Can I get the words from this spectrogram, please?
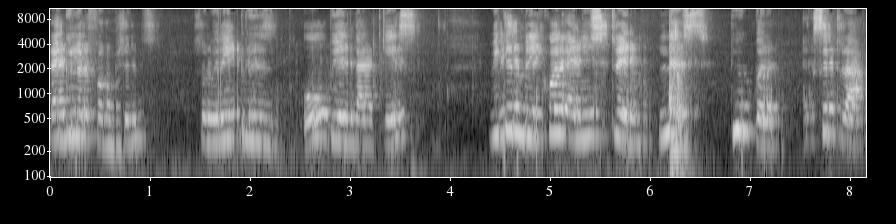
regular functions. So we need to use OP in that case. We can recall any string, list, tuple, etc.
